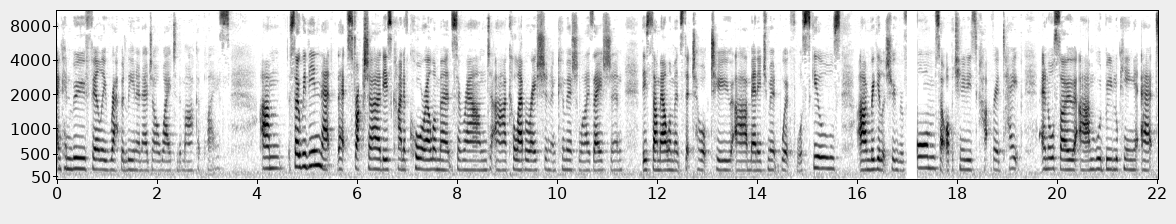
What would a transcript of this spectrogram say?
and can move fairly rapidly in an agile way to the marketplace. Um, so within that, that structure, there's kind of core elements around uh, collaboration and commercialisation. There's some elements that talk to uh, management, workforce skills, um, regulatory reform, so opportunities to cut red tape, and also um, would be looking at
